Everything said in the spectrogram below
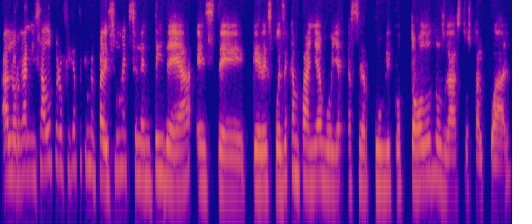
al organizado, pero fíjate que me parece una excelente idea este, que después de campaña voy a hacer público todos los gastos tal cual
